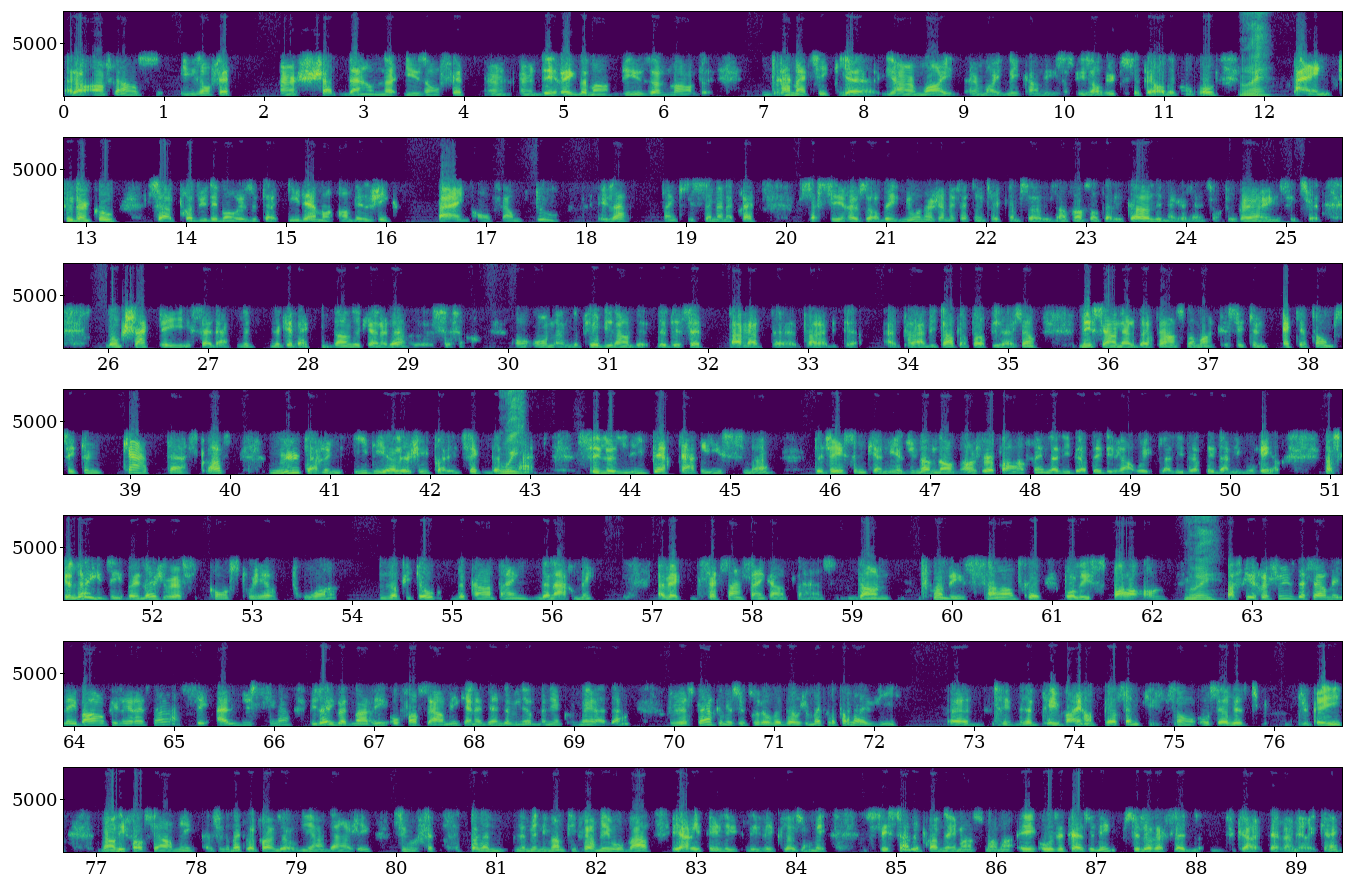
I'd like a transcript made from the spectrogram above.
Alors, en France, ils ont fait un shutdown, là. ils ont fait un, un dérèglement d'isolement dramatique il y, a, il y a un mois, et- un mois et demi quand ils, ils ont vu que c'était hors de contrôle Ouais. bang, tout d'un coup, ça a produit des bons résultats. Idem en, en Belgique. Bang, on ferme tout. Et là, cinq, six semaines après, ça s'est résorbé. Nous, on n'a jamais fait un truc comme ça. Les enfants sont à l'école, les magasins sont ouverts, et ainsi de suite. Donc, chaque pays s'adapte. Le, le Québec, dans le Canada, on, on a le pire bilan de, de décès par, euh, par habitant, euh, par habitant, par population, mais c'est en Alberta en ce moment que c'est une hécatombe, c'est une catastrophe mue par une idéologie politique de Oui. droite. C'est le libertarisme de Jason Kenney. Il a dit non, non, non, je veux pas enfin la liberté des gens. Oui, la liberté d'aller mourir. Parce que là, il dit, ben là, je vais construire trois hôpitaux de campagne de l'armée avec 750 places dans, dans des centres pour les sports Oui. parce qu'ils refusent de fermer les bars puis les restaurants. C'est hallucinant. Puis là, il va demander aux forces armées canadiennes de venir donner un coup de main là-dedans. J'espère que M. Trudeau va dire, je ne mettrai pas la vie euh, des, des vaillantes personnes qui sont au service du, du pays dans les forces armées. Je ne mettrai pas leur vie en danger si vous faites pas le, le minimum puis fermez vos bars et arrêtez les, les éclosions. Mais c'est ça le problème en ce moment. Et aux États-Unis, c'est le reflet de- du caractère américain.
